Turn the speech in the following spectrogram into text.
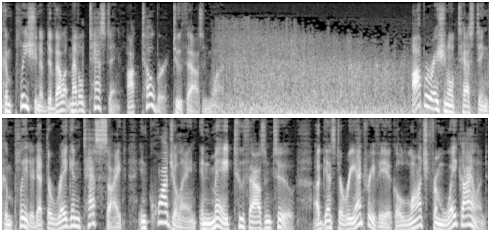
completion of developmental testing, October 2001. Operational testing completed at the Reagan test site in Kwajalein in May 2002 against a reentry vehicle launched from Wake Island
